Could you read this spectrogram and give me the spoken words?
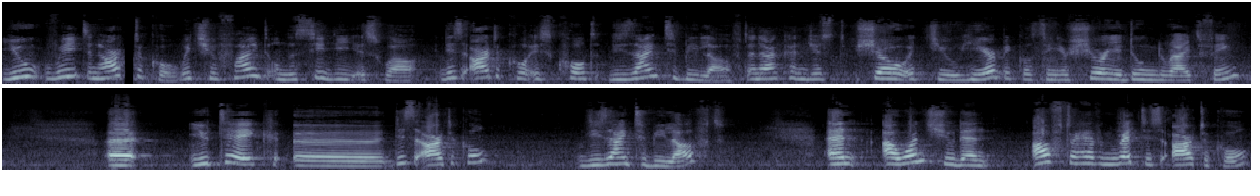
you read an article which you find on the CD as well. This article is called Designed to be Loved, and I can just show it to you here because then you're sure you're doing the right thing. Uh, you take uh, this article designed to be loved. And I want you then, after having read this article,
